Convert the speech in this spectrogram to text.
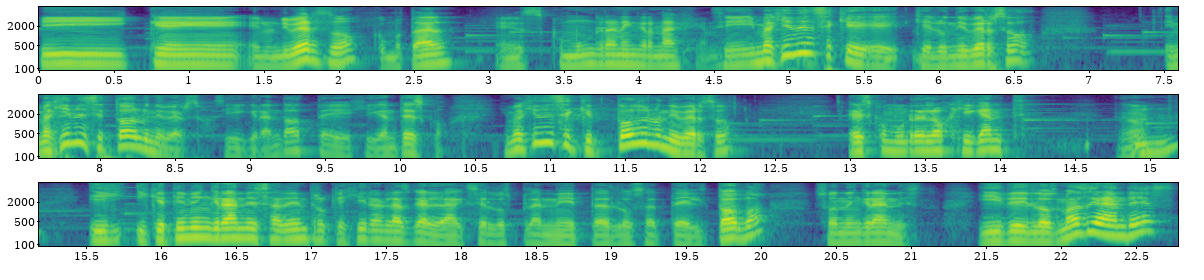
y que el universo como tal es como un gran engranaje. Sí, imagínense que, el universo, imagínense todo el universo, así grandote, gigantesco. Imagínense que todo el universo es como un reloj gigante, ¿no? y, y, que tienen engranes adentro que giran las galaxias, los planetas, los satélites, todo son engranes. Y de los más grandes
